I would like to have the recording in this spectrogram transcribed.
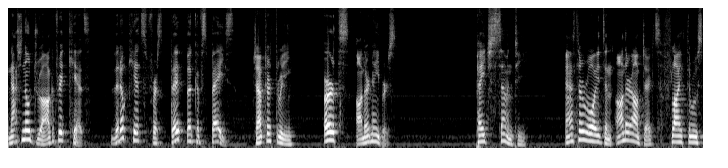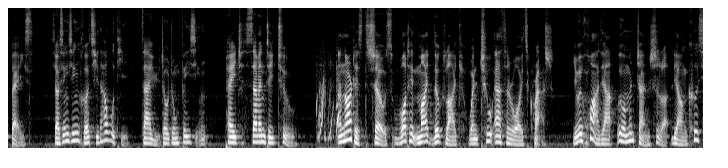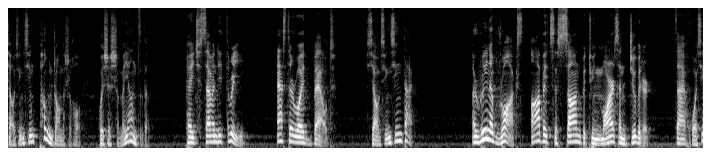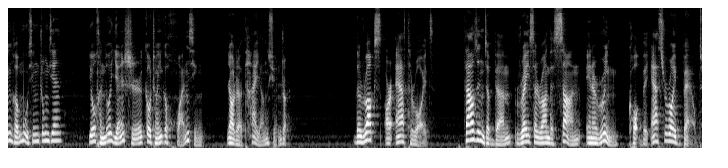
National Geographic Kids Little Kids' First Big Book of Space. Chapter 3 Earth's Other Neighbors. Page 70. Asteroids and other objects fly through space. 小行星和其他物体在宇宙中飞行。Page 72. An artist shows what it might look like when two asteroids crash. 一位画家为我们展示了两颗小行星碰撞的时候会是什么样子的。Page seventy three, asteroid belt，小行星带。A ring of rocks orbits the sun between Mars and Jupiter，在火星和木星中间有很多岩石构成一个环形，绕着太阳旋转。The rocks are asteroids. Thousands of them race around the sun in a ring called the asteroid belt.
